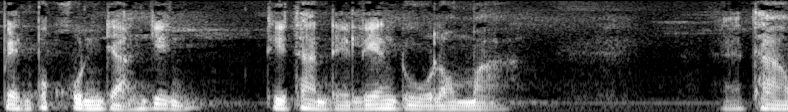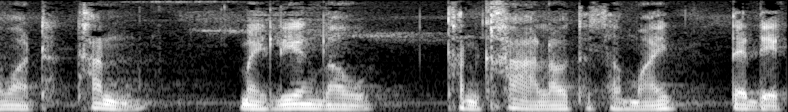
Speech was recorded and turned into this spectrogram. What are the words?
เป็นพระคุณอย่างยิ่งที่ท่านได้เลี้ยงดูเรามา ถ้าว่าท่านไม่เลี้ยงเราท่านฆ่าเราแต่สมัยแต่เด็ก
